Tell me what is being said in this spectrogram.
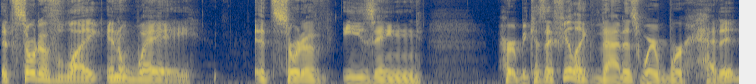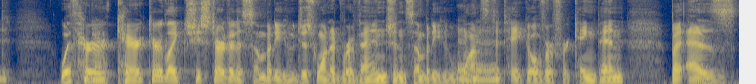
it's sort of like in a way it's sort of easing her because i feel like that is where we're headed with her character. Like she started as somebody who just wanted revenge and somebody who wants to mm-hmm. take over for kingpin. But as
